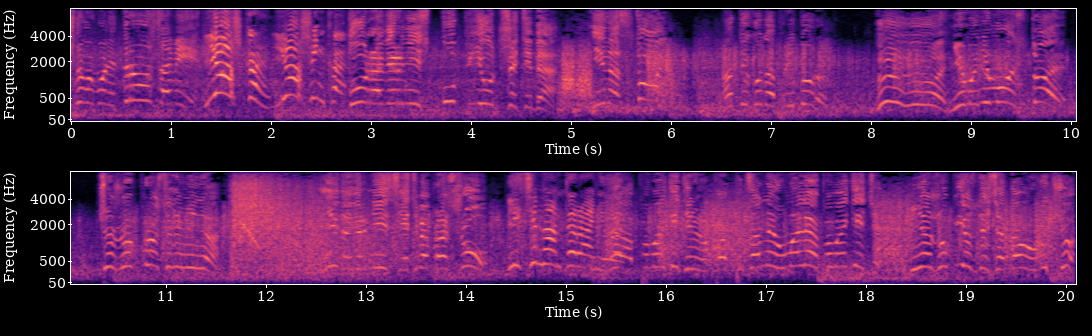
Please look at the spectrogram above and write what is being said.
Что вы были трусами? Лёшка! Лёшенька! Дура, вернись, убьют же тебя! Не настой! А ты куда, придурок? Э, Не, мой, не мой, стой! Че же вы бросили меня? Нина, вернись, я тебя прошу! Лейтенанта ранила! А, помогите, пацаны, умоляю, помогите! Меня же убьют здесь одного, вы чё?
